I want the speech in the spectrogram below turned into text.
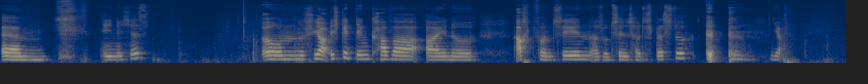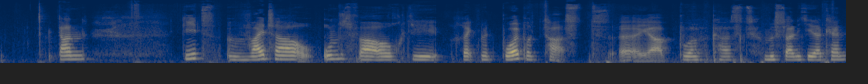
Ähm, ähnliches. Und ja, ich gebe dem Cover eine 8 von 10. Also 10 ist halt das Beste. ja. Dann geht's weiter. Und zwar auch direkt mit Brawl Podcast äh, ja, Podcast müsste eigentlich jeder kennen.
